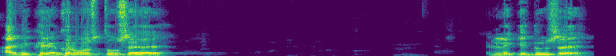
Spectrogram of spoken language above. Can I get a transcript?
આવી ખરેખર વસ્તુ છે. એટલે કીધું છે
